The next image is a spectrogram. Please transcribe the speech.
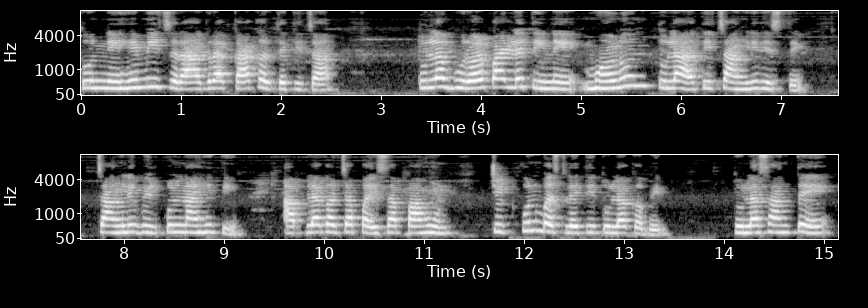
तू नेहमीच राग राग का करते तिचा? तुला भुरळ पाडले तिने म्हणून तुला ती चांगली दिसते. चांगली बिलकुल नाही ती. आपल्याकडचा पैसा पाहून चिटकून बसले ती तुला कबीर. तुला सांगते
